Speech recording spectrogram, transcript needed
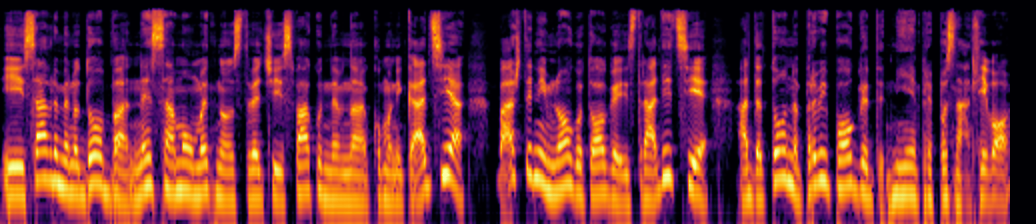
I savremeno doba, ne samo umetnost, već i svakodnevna komunikacija, bašteni mnogo toga iz tradicije, a da to na prvi pogled nije prepoznatljivo.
